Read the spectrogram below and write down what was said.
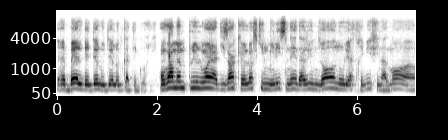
rebelles de telle ou telle autre catégorie. On va même plus loin en disant que lorsqu'une milice naît dans une zone, on lui attribue finalement euh,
